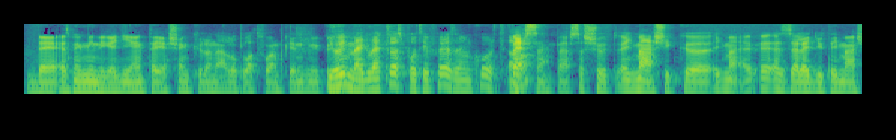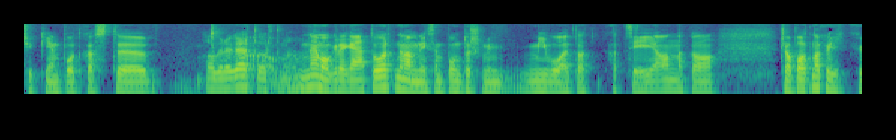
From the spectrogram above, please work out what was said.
de ez még mindig egy ilyen teljesen különálló platformként működik. Jó, hogy megvette a Spotify az Enkort? Persze, persze, sőt, egy másik, egy, ezzel együtt egy másik ilyen podcast, Agregátort? a- nem agregátort, nem emlékszem pontosan, hogy mi volt a, a célja annak a csapatnak, akik,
